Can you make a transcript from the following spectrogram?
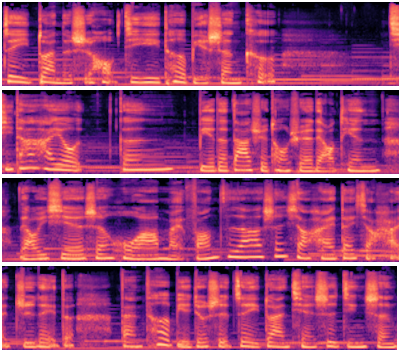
这一段的时候，记忆特别深刻。其他还有跟别的大学同学聊天，聊一些生活啊、买房子啊、生小孩、带小孩之类的。但特别就是这一段前世今生，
